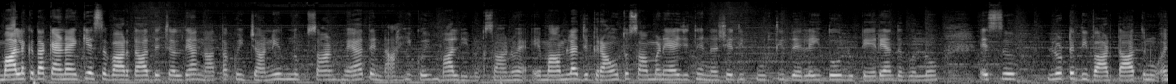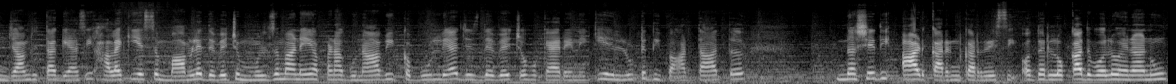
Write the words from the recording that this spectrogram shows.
ਮਾਲਕ ਦਾ ਕਹਿਣਾ ਹੈ ਕਿ ਇਸ ਵਾਰਦਾਤ ਦੇ ਚਲਦਿਆਂ ਨਾ ਤਾਂ ਕੋਈ ਜਾਨੀ ਨੁਕਸਾਨ ਹੋਇਆ ਤੇ ਨਾ ਹੀ ਕੋਈ ਮਾਲੀ ਨੁਕਸਾਨ ਹੋਇਆ। ਇਹ ਮਾਮਲਾ ਜਗਰਾਉਂ ਤੋਂ ਸਾਹਮਣੇ ਆਇਆ, ਜਿੱਥੇ ਨਸ਼ੇ ਦੀ ਪੂਰਤੀ ਦੇ ਲਈ ਦੋ ਲੁਟੇਰਿਆਂ ਦੇ ਵੱਲੋਂ ਇਸ ਲੁੱਟ ਦੀ ਵਾਰਦਾਤ ਨੂੰ ਅੰਜਾਮ ਦਿੱਤਾ ਗਿਆ ਸੀ। ਹਾਲਾਂਕਿ ਇਸ ਮਾਮਲੇ ਦੇ ਵਿੱਚ ਮੁਲਜ਼ਮਾਂ ਨੇ ਆਪਣਾ ਗੁਨਾਹ ਵੀ ਕਬੂਲ ਲਿਆ, ਜਿਸ ਦੇ ਵਿੱਚ ਉਹ ਕਹਿ ਰਹੇ ਨੇ ਕਿ ਇਹ ਲੁੱਟ ਦੀ ਵਾਰਦਾਤ ਨਸ਼ੇ ਦੀ ਆੜ ਕਾਰਨ ਕਰ ਰਹੇ ਸੀ। ਉਧਰ ਲੋਕਾਂ ਦੇ ਵੱਲੋਂ ਇਹਨਾਂ ਨੂੰ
